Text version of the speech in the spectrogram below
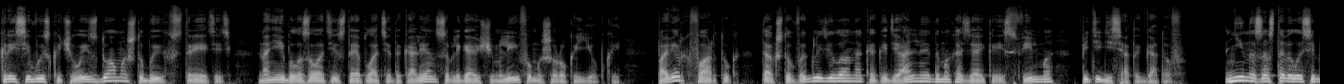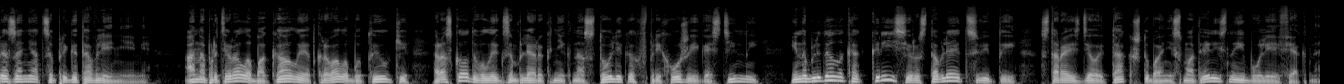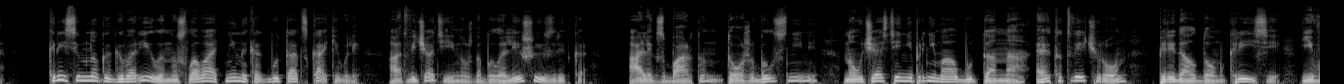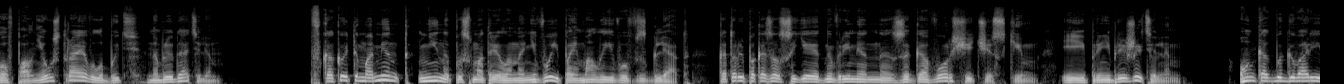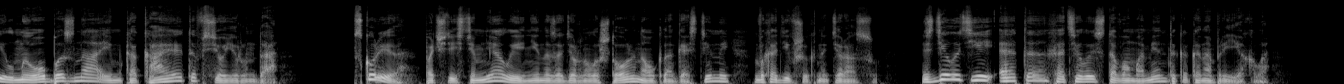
Криси выскочила из дома, чтобы их встретить. На ней было золотистое платье до колен с облегающим лифом и широкой юбкой. Поверх фартук, так что выглядела она как идеальная домохозяйка из фильма 50-х годов. Нина заставила себя заняться приготовлениями. Она протирала бокалы и открывала бутылки, раскладывала экземпляры книг на столиках в прихожей и гостиной и наблюдала, как Криси расставляет цветы, стараясь сделать так, чтобы они смотрелись наиболее эффектно. Криси много говорила, но слова от Нины как будто отскакивали, а отвечать ей нужно было лишь изредка. Алекс Бартон тоже был с ними, но участия не принимал, будто на этот вечер он передал дом Криси, его вполне устраивало быть наблюдателем. В какой-то момент Нина посмотрела на него и поймала его взгляд, который показался ей одновременно заговорщическим и пренебрежительным. Он как бы говорил, мы оба знаем, какая это все ерунда. Вскоре почти стемнело, и Нина задернула шторы на окна гостиной, выходивших на террасу. Сделать ей это хотелось с того момента, как она приехала.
